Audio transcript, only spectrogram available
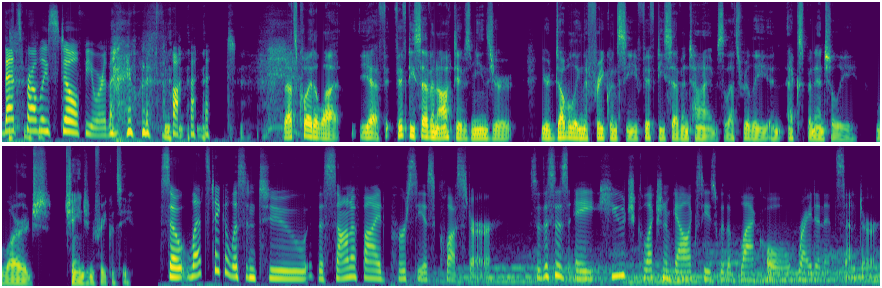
that's probably still fewer than I would have thought. that's quite a lot. Yeah, f- 57 octaves means you're you're doubling the frequency 57 times. So that's really an exponentially large change in frequency. So let's take a listen to the sonified Perseus cluster. So, this is a huge collection of galaxies with a black hole right in its center.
